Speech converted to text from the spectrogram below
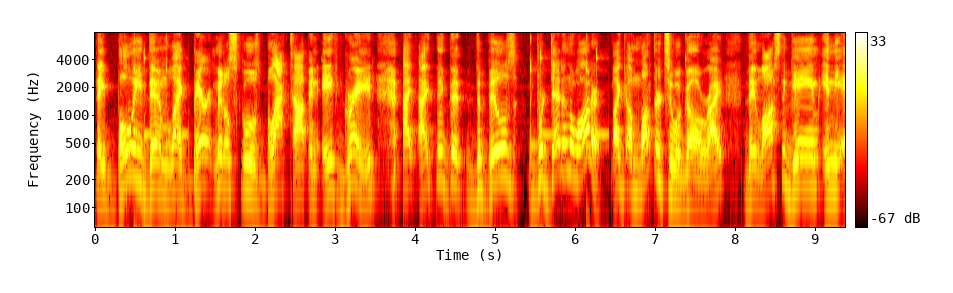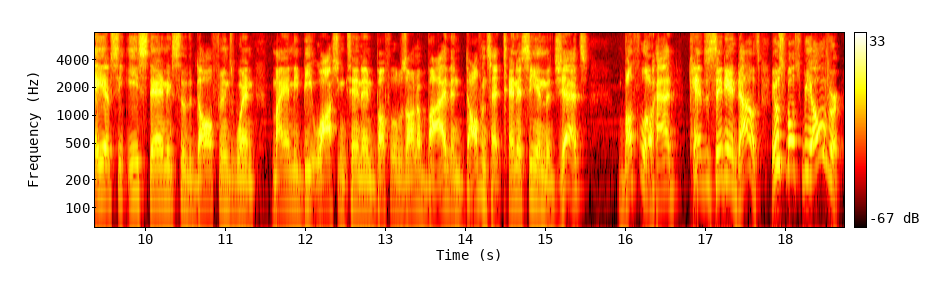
They bullied them like Barrett Middle School's blacktop in eighth grade. I, I think that the Bills were dead in the water like a month or two ago, right? They lost the game in the AFC East standings to the Dolphins when Miami beat Washington and Buffalo was on a bye. Then Dolphins had Tennessee and the Jets. Buffalo had Kansas City and Dallas. It was supposed to be over.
